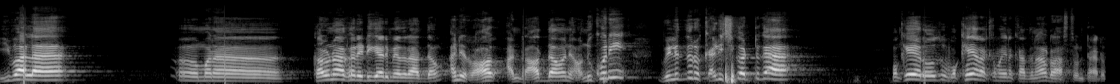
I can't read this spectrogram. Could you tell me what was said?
ఇవాళ మన కరుణాకర్ రెడ్డి గారి మీద రాద్దాం అని రా అని రాద్దామని అనుకుని వీళ్ళిద్దరూ కలిసికట్టుగా ఒకే రోజు ఒకే రకమైన కథనాలు రాస్తుంటారు.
